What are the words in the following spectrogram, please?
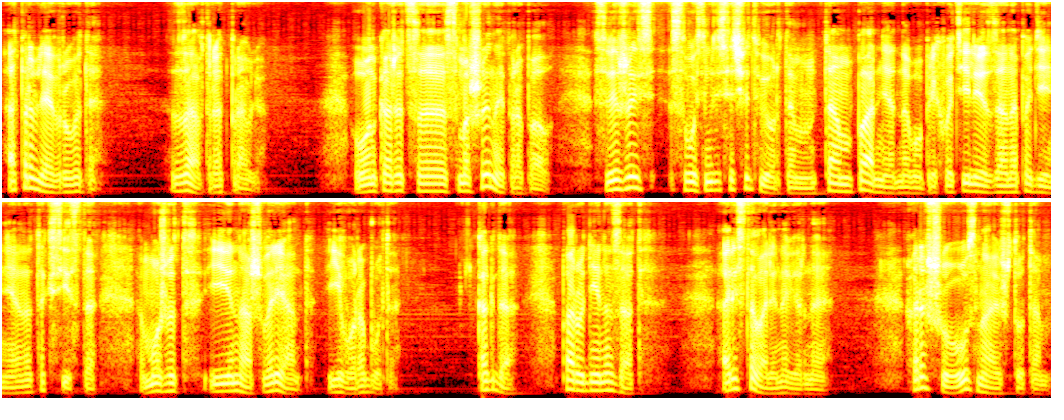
Отправляй в РУВД. Завтра отправлю. Он, кажется, с машиной пропал. Свяжись с 84-м. Там парня одного прихватили за нападение на таксиста. Может, и наш вариант, его работа. Когда? Пару дней назад. Арестовали, наверное. Хорошо, узнаю, что там.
